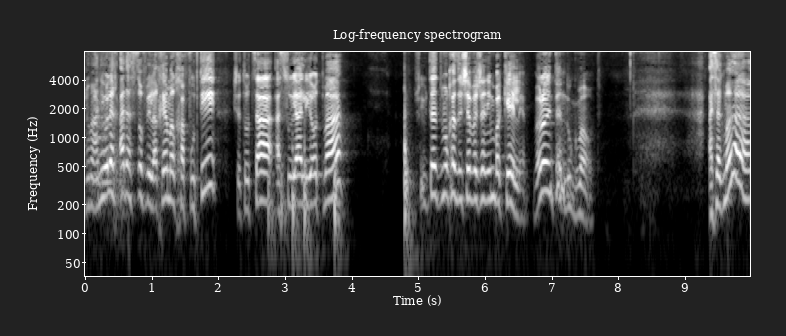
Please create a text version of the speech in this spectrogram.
כלומר, אני הולך עד הסוף להילחם על חפותי, שתוצאה עשויה להיות מה? שימצא את עצמך איזה שבע שנים בכלא, ולא ניתן דוגמאות. אז הגמרא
